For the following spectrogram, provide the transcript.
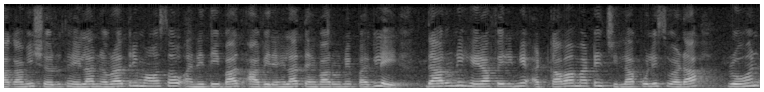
આગામી શરૂ થયેલા નવરાત્રી મહોત્સવ અને તે બાદ આવી રહેલા તહેવારોને પગલે દારૂની હેરાફેરીને અટકાવવા માટે જિલ્લા પોલીસ વડા રોહન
